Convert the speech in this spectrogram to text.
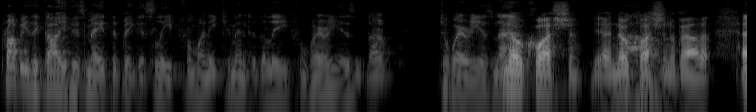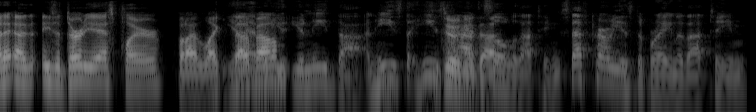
probably the guy who's made the biggest leap from when he came into the league, from where he is now to where he is now. No question. Yeah, no Um, question about it. And, and he's a dirty ass player, but I like Yeah, that about him. You, you need that, and he's the he's You the heart and soul of that team. Steph Curry is the brain of that team.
